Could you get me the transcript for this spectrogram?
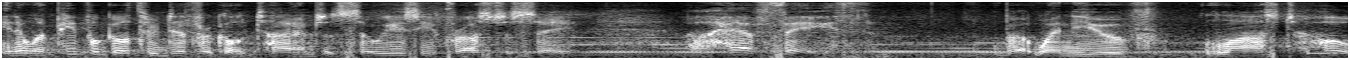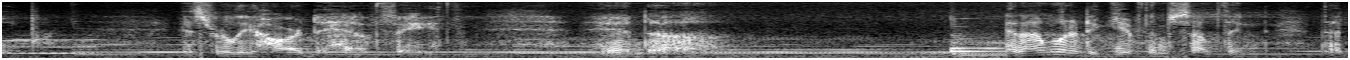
You know, when people go through difficult times, it's so easy for us to say, uh, "Have faith," but when you've lost hope, it's really hard to have faith, and uh, and I wanted to give them something that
